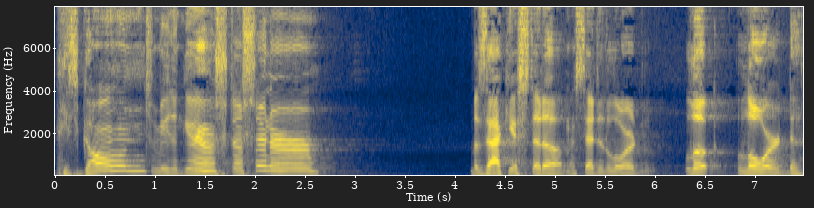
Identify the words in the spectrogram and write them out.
He's gone to meet against a sinner. But Zacchaeus stood up and said to the Lord, Look, Lord,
